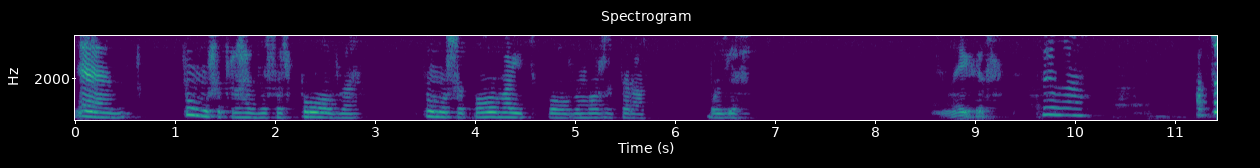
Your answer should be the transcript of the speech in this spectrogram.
Wiem, tu muszę trochę wysłać połowę. Tu muszę połowę i tu połowę, może teraz, bo jest ich jest tyle. A to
